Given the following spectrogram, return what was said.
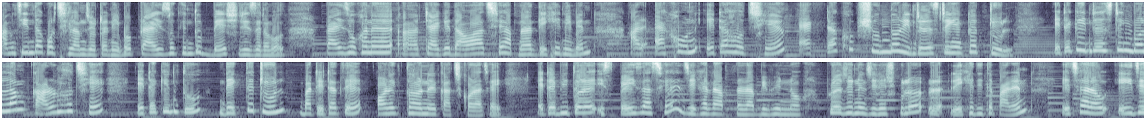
আমি চিন্তা করছিলাম যে ওটা নিব। প্রাইসও কিন্তু বেশ রিজনেবল প্রাইস ওখানে ট্যাগে দেওয়া আছে, আপনারা দেখে নেবেন। আর এখন এটা হচ্ছে একটা খুব সুন্দর ইন্টারেস্টিং একটা টুল এটাকে ইন্টারেস্টিং বললাম, কারণ হচ্ছে এটা কিন্তু দেখতে টুল বাট এটাতে অনেক ধরনের কাজ করা যায়। এটার ভিতরে স্পেস আছে, যেখানে আপনারা বিভিন্ন প্রয়োজনীয় জিনিসগুলো রেখে দিতে পারেন। এছাড়াও এই যে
